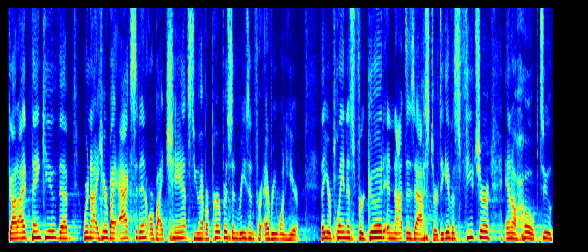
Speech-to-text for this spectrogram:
God, I thank you that we're not here by accident or by chance. You have a purpose and reason for everyone here. That your plan is for good and not disaster, to give us future and a hope, to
